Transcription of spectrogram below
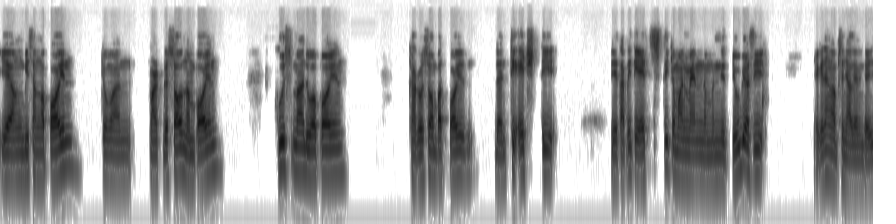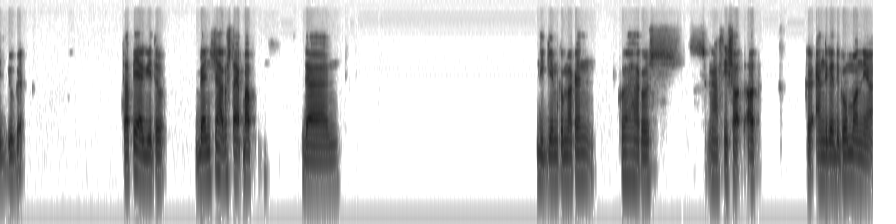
yang bisa ngepoint cuman Mark Gasol 6 poin Kuzma 2 poin Caruso 4 poin dan THT ya tapi THT cuma main 6 menit juga sih. Ya kita nggak bisa nyalain dia juga. Tapi ya gitu benchnya harus step up. Dan di game kemarin gue harus ngasih shout out ke Andre Drummond ya.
